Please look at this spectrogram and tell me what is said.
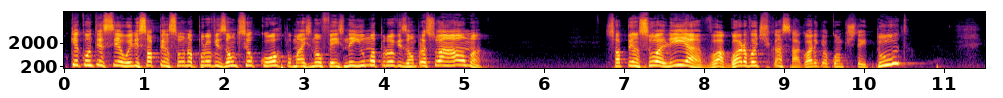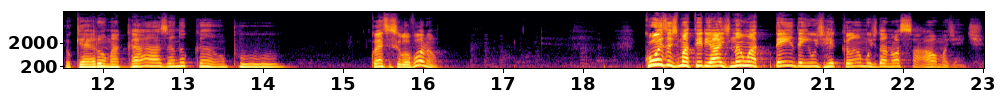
o que aconteceu? Ele só pensou na provisão do seu corpo, mas não fez nenhuma provisão para a sua alma. Só pensou ali, ah, vou, agora vou descansar. Agora que eu conquistei tudo, eu quero uma casa no campo. Conhece esse louvor, não? Coisas materiais não atendem os reclamos da nossa alma, gente.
